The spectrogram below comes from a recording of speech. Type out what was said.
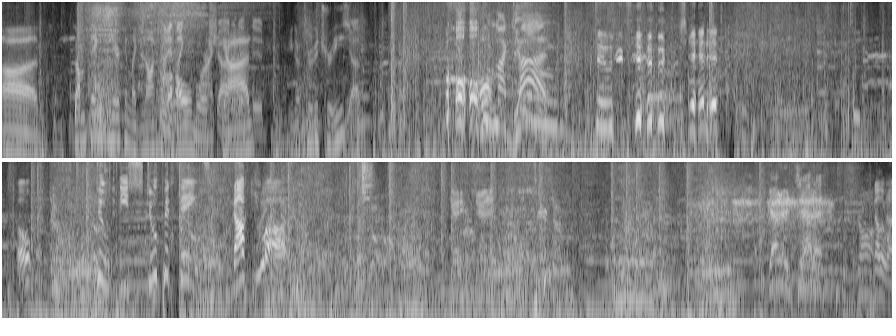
Uh, some things in here can like knock you out. like oh my god. it, You go through the trees? dude. Yeah. Oh my god! Dude, dude, Janet. Oh. Dude, these stupid things knock you off. Get it, Janet. Strong. Another one.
